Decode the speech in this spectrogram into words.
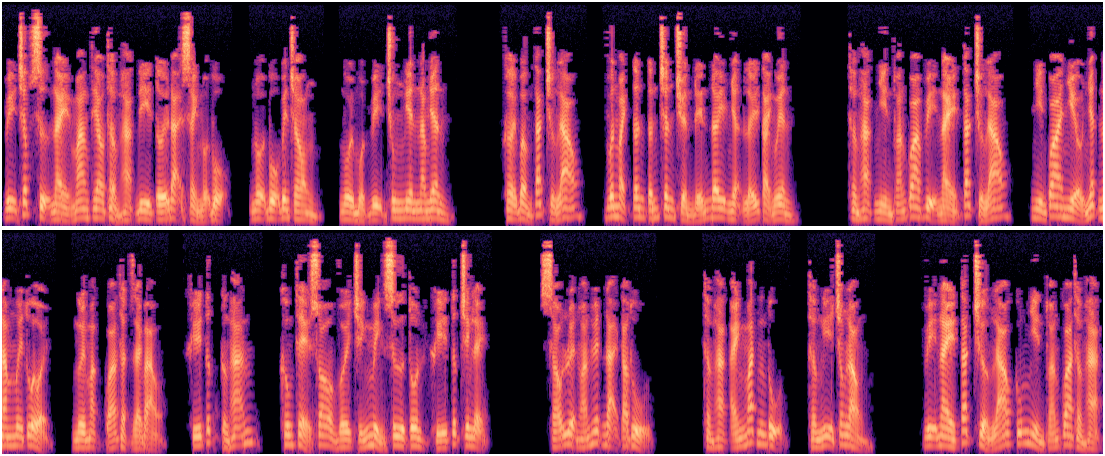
Vị chấp sự này mang theo thẩm hạc đi tới đại sảnh nội bộ nội bộ bên trong, ngồi một vị trung niên nam nhân. Khởi bẩm tác trưởng lão, vân mạch tân tấn chân truyền đến đây nhận lấy tài nguyên. Thẩm hạc nhìn thoáng qua vị này tác trưởng lão, nhìn qua nhiều nhất năm mươi tuổi, người mặc quá thật dài bảo, khí tức cứng hãn, không thể so với chính mình sư tôn khí tức trên lệ sáu luyện hoán huyết đại cao thủ. Thẩm hạc ánh mắt ngưng tụ, thầm nghĩ trong lòng. Vị này tác trưởng lão cũng nhìn thoáng qua thẩm hạc,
